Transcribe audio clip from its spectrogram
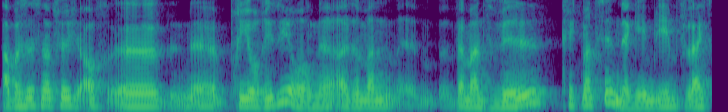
aber es ist natürlich auch äh, eine Priorisierung. Ne? Also man, äh, wenn man es will, kriegt man es hin. Dann geben die eben vielleicht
